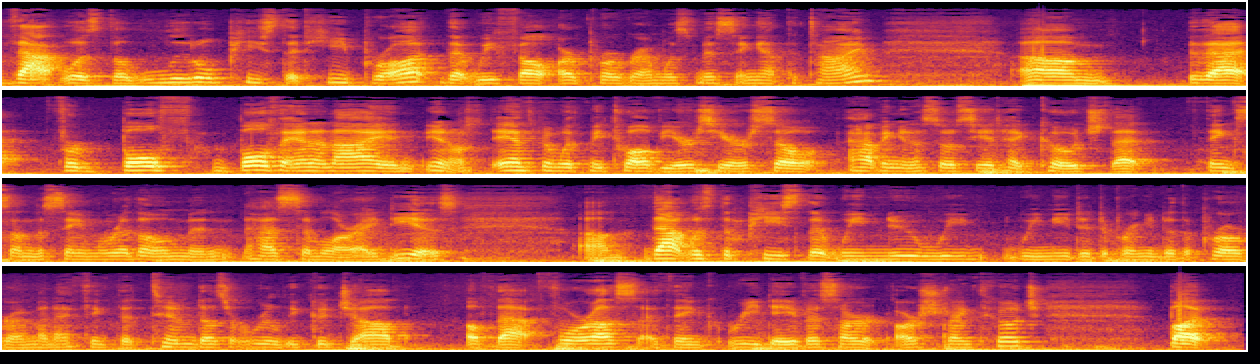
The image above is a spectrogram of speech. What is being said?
that was the little piece that he brought that we felt our program was missing at the time. Um, that for both both Ann and I, and you know, Ann's been with me 12 years here, so having an associate head coach that thinks on the same rhythm and has similar ideas um, that was the piece that we knew we, we needed to bring into the program. And I think that Tim does a really good job of that for us. I think Ree Davis, our, our strength coach, but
